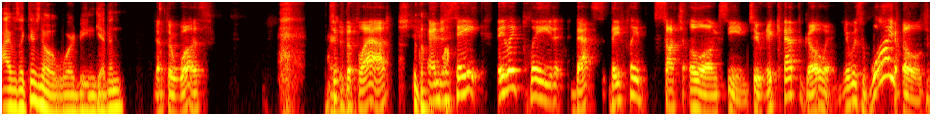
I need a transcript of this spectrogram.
I was like, there's no award being given. that there was to the flash The and to say they like played that's they played such a long scene too it kept going it was wild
